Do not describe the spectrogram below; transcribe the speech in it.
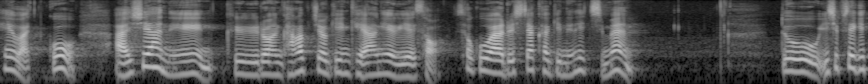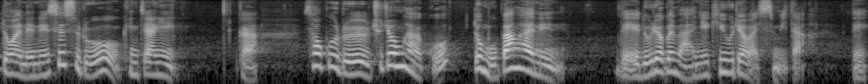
해왔고 아시아는 그런 강압적인 개항에 의해서 서구화를 시작하기는 했지만 또 20세기 동안에는 스스로 굉장히 그러니까 서구를 추종하고 또 모방하는 네, 노력을 많이 기울여 왔습니다. 네.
